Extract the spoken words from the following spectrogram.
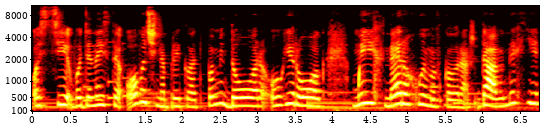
ось ці водянисті овочі, наприклад, помідор, огірок, ми їх не рахуємо в калораж. Да, в них є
